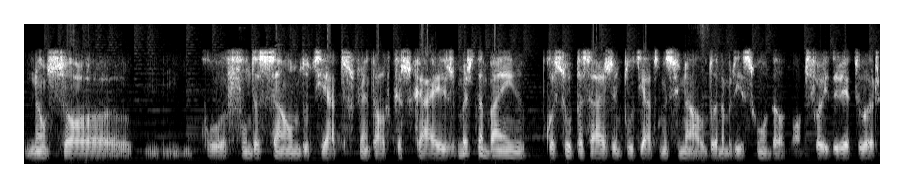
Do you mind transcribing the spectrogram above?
não só com a fundação do Teatro Experimental de Cascais, mas também com a sua passagem pelo Teatro Nacional Dona Maria II, onde foi diretor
